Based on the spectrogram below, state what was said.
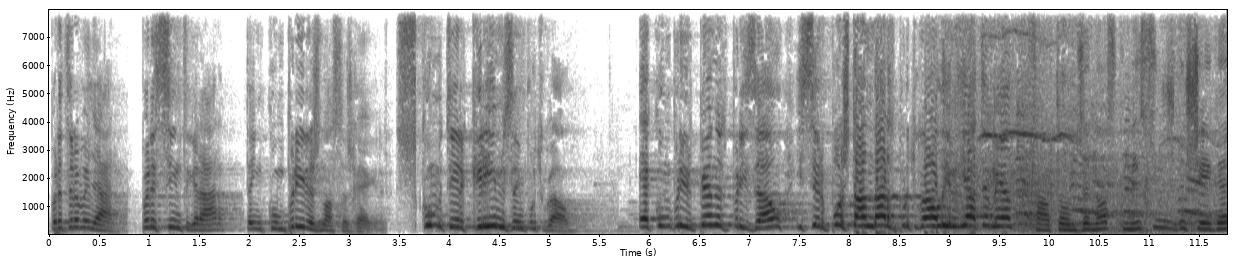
para trabalhar, para se integrar, tem que cumprir as nossas regras. Se cometer crimes em Portugal, é cumprir pena de prisão e ser posto a andar de Portugal imediatamente. Faltam 19 comícios do Chega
